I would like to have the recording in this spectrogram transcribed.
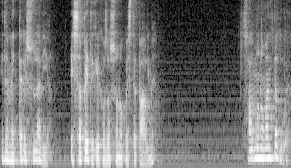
e da mettere sulla via. E sapete che cosa sono queste palme? Salmo 92.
